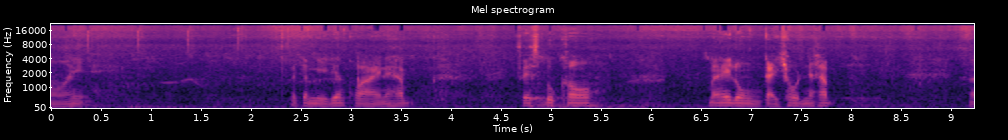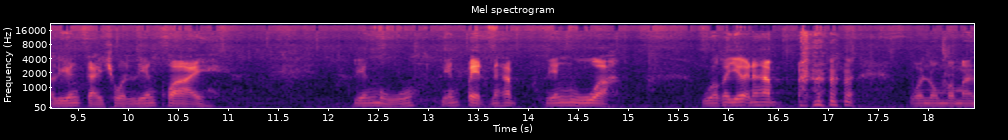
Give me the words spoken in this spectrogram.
น้อย ก็จะมีเรื่องควายนะครับ Facebook เขาไม่ให้ลงไก่ชนนะครับ เลี้ยงไก่ชน เลี้ยงควาย เลี้ยงหมู เลี้ยงเป็ดนะครับ เลี้ยงวัว วัวก็เยอะนะครับ วัวนมประมาณ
